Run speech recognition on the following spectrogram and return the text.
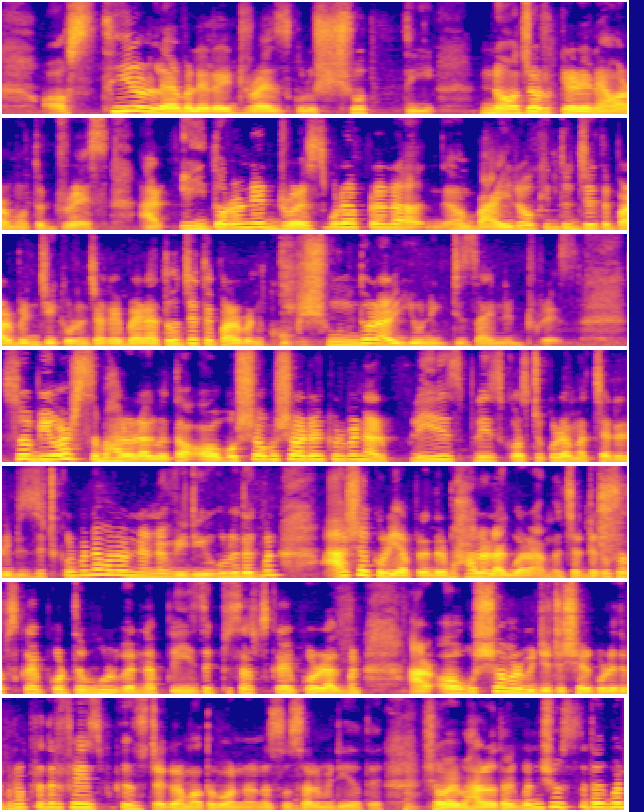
অস্থির লেভেলের এই ড্রেসগুলো সত্যি নজর কেড়ে নেওয়ার মতো ড্রেস। আর এই ধরনের ড্রেস পরে আপনারা বাইরেও কিন্তু যেতে পারবেন যে কোনো জায়গায় বেড়াতেও যেতে পারবেন। খুব সুন্দর আর ইউনিক ডিজাইনের ড্রেস। সো ভিউয়ার্স ভালো লাগলে তো অবশ্যই অবশ্যই অর্ডার করবেন। আর প্লিজ প্লিজ কষ্ট করে আমার চ্যানেলে ভিজিট করবেন। আমার অন্যান্য ভিডিওগুলো দেখবেন। আশা করি আপনাদের ভালো লাগবে আর আমার চ্যানেলটাকে সাবস্ক্রাইব করতে ভুলবেন না। প্লিজ একটু সাবস্ক্রাইব করে রাখবেন। আর অবশ্যই আমার ভিডিওটা শেয়ার করে দেবেন আপনাদের ফেসবুক ইনস্টাগ্রাম অথবা অন্যান্য সোশ্যাল মিডিয়াতে সবাই ভালো থাকবেন, সুস্থ থাকবেন।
